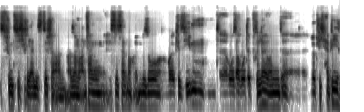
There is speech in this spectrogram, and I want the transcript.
es fühlt sich realistischer an. Also am Anfang ist es halt noch irgendwie so Wolke 7 und äh, rosarote Brille und äh, wirklich happy.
